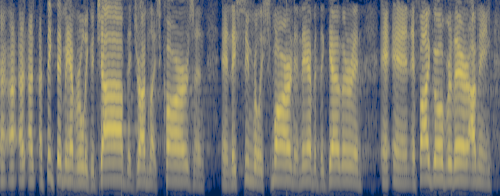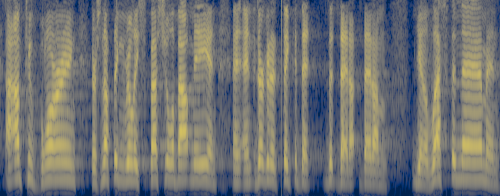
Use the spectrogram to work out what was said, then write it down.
I, I, think they may have a really good job. They drive nice cars and, and they seem really smart and they have it together. And, and, and if I go over there, I mean, I'm too boring. There's nothing really special about me. And, and, and they're going to think that, that, that, that I'm, you know, less than them and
